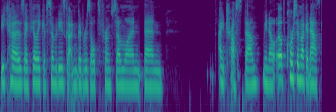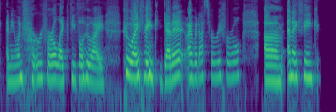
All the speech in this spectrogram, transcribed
because I feel like if somebody's gotten good results from someone, then I trust them. You know, of course I'm not going to ask anyone for a referral like people who I who I think get it. I would ask for a referral. Um, and I think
